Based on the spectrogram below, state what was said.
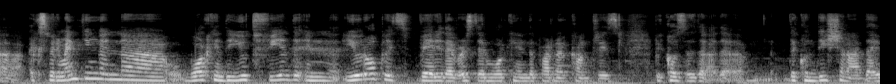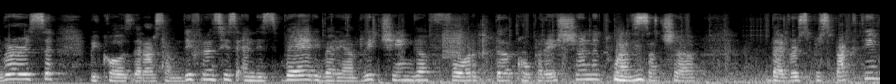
uh, experimenting and uh, working the youth field in Europe is very diverse than working in the partner countries because the, the, the conditions are diverse, because there are some differences and it's very, very enriching for the cooperation to mm -hmm. have mm-hmm. such a diverse perspective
